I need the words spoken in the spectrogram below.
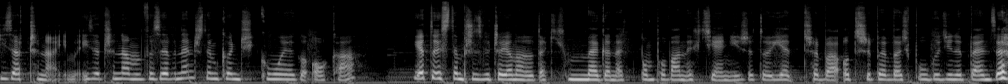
I zaczynajmy. I zaczynam w zewnętrznym kąciku mojego oka. Ja to jestem przyzwyczajona do takich mega napompowanych cieni, że to je trzeba otrzypywać pół godziny pędzel,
